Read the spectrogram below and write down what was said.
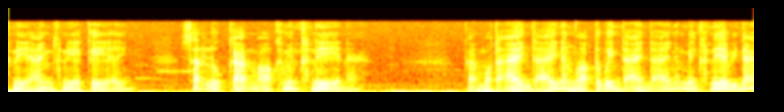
គ្នាអញគ្នាគេអីសត្វលោកកើតមកគ្មានគ្នាណាកើតមកតែឯងតែឯងហ្នឹងងាប់ទៅវិញតែឯងតែឯងហ្នឹងមានគ្នាពីណា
